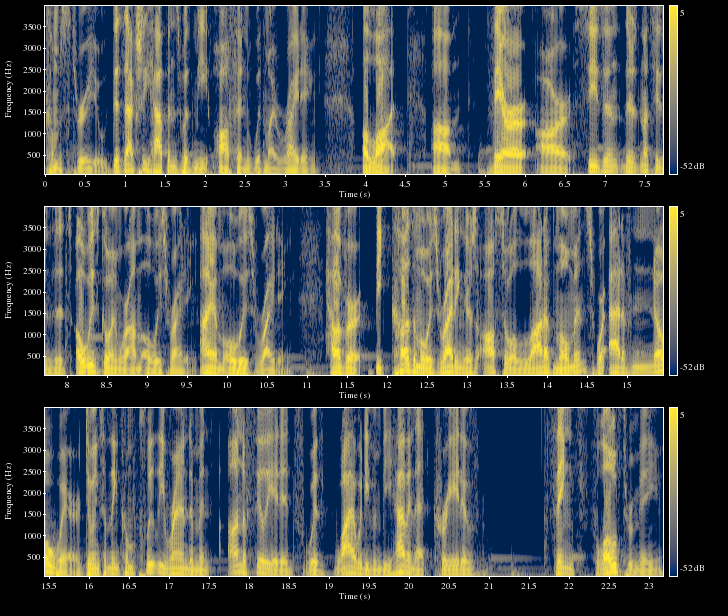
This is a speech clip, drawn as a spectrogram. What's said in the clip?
comes through you. This actually happens with me often with my writing a lot um, there are season there's not seasons it's always going where i'm always writing. I am always writing. However because i'm always writing there's also a lot of moments where out of nowhere doing something completely random and unaffiliated with why i would even be having that creative thing flow through me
